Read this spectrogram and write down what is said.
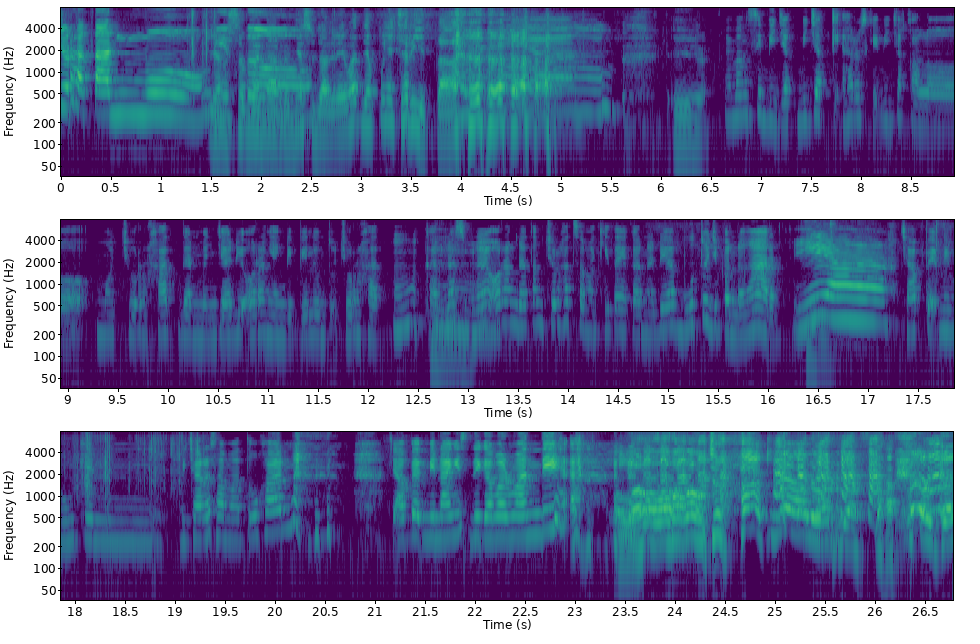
curhatanmu yang gitu. sebenarnya sudah lewat dia punya cerita. Iya. Iya Memang sih bijak-bijak Ki. harus kayak bijak kalau mau curhat dan menjadi orang yang dipilih untuk curhat. Hmm. Karena sebenarnya orang datang curhat sama kita ya karena dia butuh ji pendengar. iya Capek mi mungkin bicara sama Tuhan. Capek mi nangis di kamar mandi. oh, wow, wow, wow, curhatnya luar biasa oke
